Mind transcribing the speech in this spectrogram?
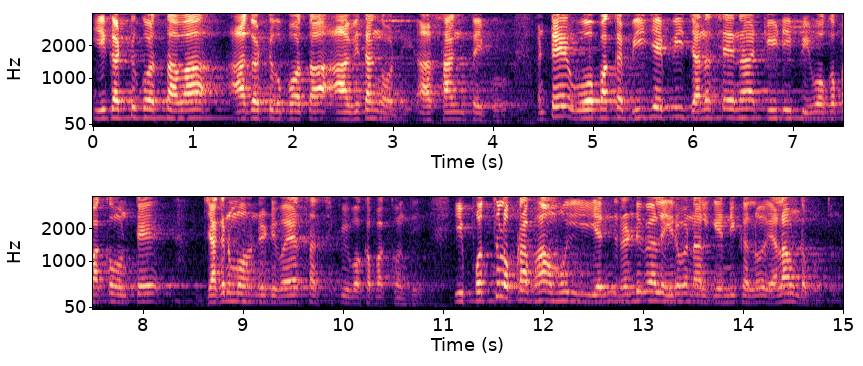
ఈ గట్టుకు వస్తావా ఆ గట్టుకు పోతా ఆ విధంగా ఉంది ఆ సాంగ్ టైపు. అంటే ఓ పక్క బీజేపీ జనసేన టీడీపీ ఒక పక్క ఉంటే జగన్మోహన్ రెడ్డి వైఎస్ఆర్సీపీ ఒక పక్క ఉంది. ఈ పొత్తుల ప్రభావము ఈ ఎన్ని రెండు వేల ఇరవై నాలుగు ఎన్నికల్లో ఎలా ఉండబోతుంది?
